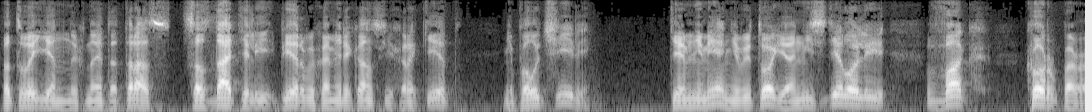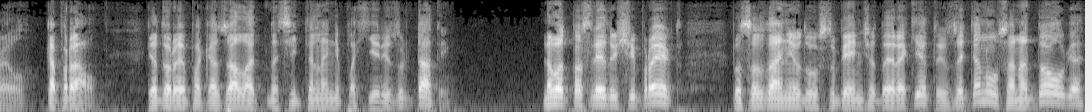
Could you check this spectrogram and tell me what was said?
от военных на этот раз создатели первых американских ракет не получили. Тем не менее, в итоге они сделали ВАК Корпорал, Капрал, которая показала относительно неплохие результаты. Но вот последующий проект по созданию двухступенчатой ракеты затянулся надолго,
